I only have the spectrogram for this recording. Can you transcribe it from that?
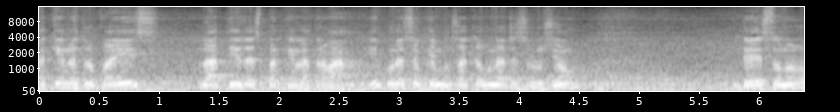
aquí en nuestro país la tierra es para quien la trabaja. Y por eso que hemos sacado una resolución de eso, ¿no?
